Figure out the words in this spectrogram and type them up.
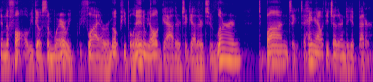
in the fall. We go somewhere, we, we fly our remote people in, and we all gather together to learn, to bond, to, to hang out with each other, and to get better.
